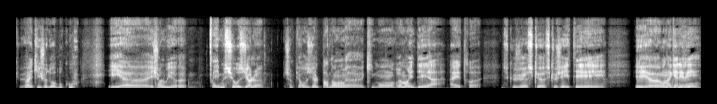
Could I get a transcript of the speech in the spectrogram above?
que, ouais. à qui je dois beaucoup, et, et Jean-Louis et Monsieur Oziol, Jean-Pierre Oziol, pardon, qui m'ont vraiment aidé à, à être ce que je, ce que, ce que j'ai été. Et, et euh, on a galéré.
